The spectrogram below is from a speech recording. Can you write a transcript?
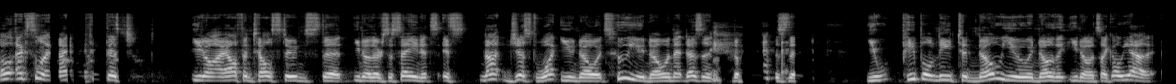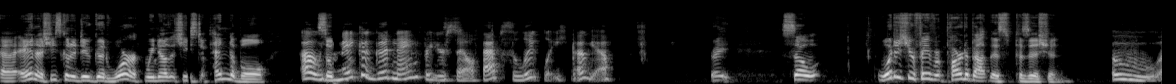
Oh, excellent. I think this you know, I often tell students that, you know, there's a saying it's it's not just what you know, it's who you know, and that doesn't the point is that you people need to know you and know that, you know, it's like, oh yeah, uh, Anna, she's going to do good work. We know that she's dependable. Oh, so make a good name for yourself. Absolutely. Oh yeah. Right. So, what is your favorite part about this position? Oh,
